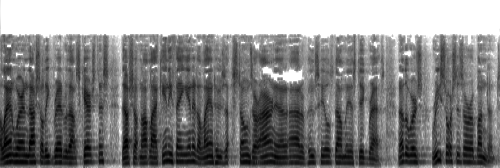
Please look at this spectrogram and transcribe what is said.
A land wherein thou shalt eat bread without scarceness, thou shalt not lack anything in it, a land whose stones are iron, and out of whose hills thou mayest dig brass. In other words, resources are abundant.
